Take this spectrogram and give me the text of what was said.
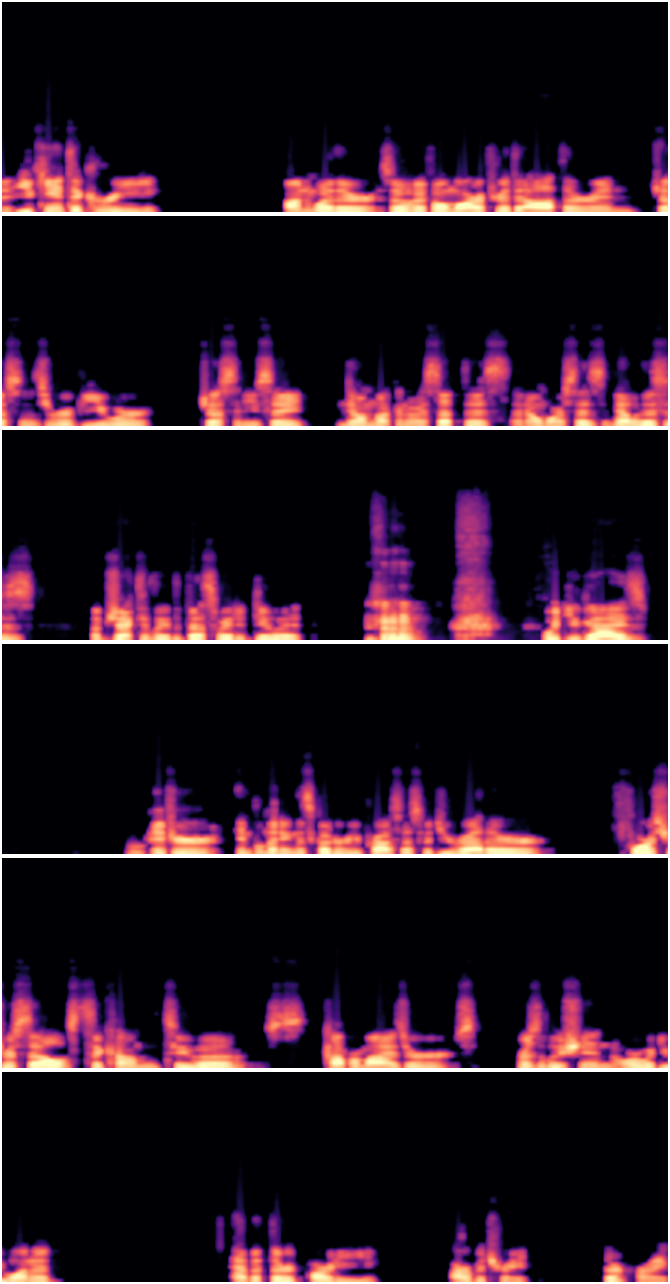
uh, you can't agree on whether. So if Omar, if you're the author and Justin's a reviewer, Justin, you say, no, I'm not going to accept this. And Omar says, no, this is objectively the best way to do it. Would you guys, if you're implementing this code review process, would you rather force yourselves to come to a compromise or resolution, or would you want to have a third party arbitrate? Third party.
